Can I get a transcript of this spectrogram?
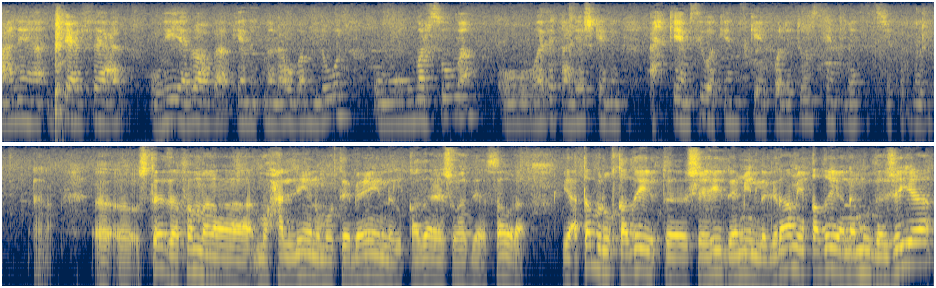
معناها بفعل فاعل وهي لعبة كانت ملعوبة من الأول ومرسومة وهذاك علاش كان الأحكام سواء كانت كيف ولا تونس كانت بهذا الشكل نعم. أستاذة فما محللين ومتابعين القضايا شهداء الثورة يعتبروا قضية شهيد أمين الجرامي قضية نموذجية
